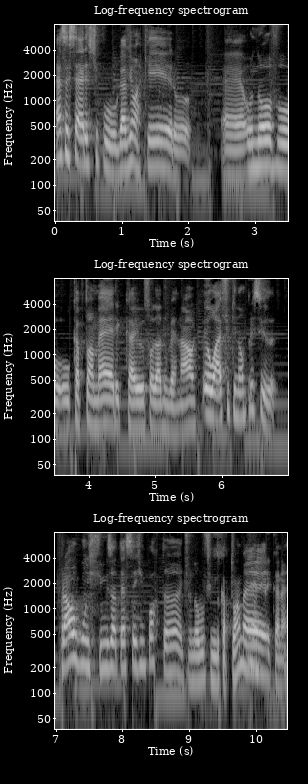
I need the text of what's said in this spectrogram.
Essas séries tipo Gavião Arqueiro, é, o novo o Capitão América e o Soldado Invernal, eu acho que não precisa. Pra alguns filmes até seja importante, o novo filme do Capitão América, né?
